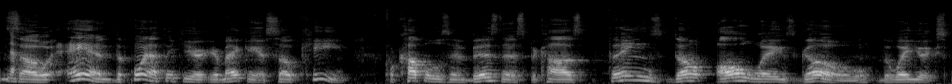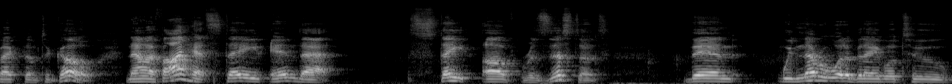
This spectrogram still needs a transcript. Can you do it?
No. So, and the point I think you're, you're making is so key for couples in business because things don't always go the way you expect them to go. Now, if I had stayed in that state of resistance, then we never would have been able to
